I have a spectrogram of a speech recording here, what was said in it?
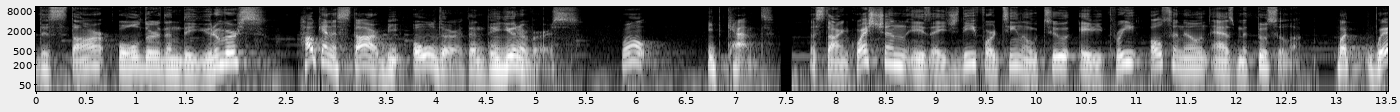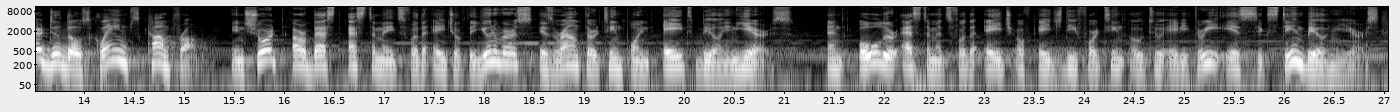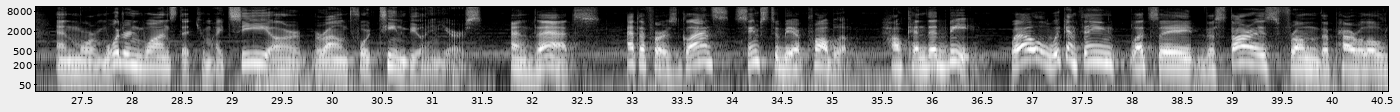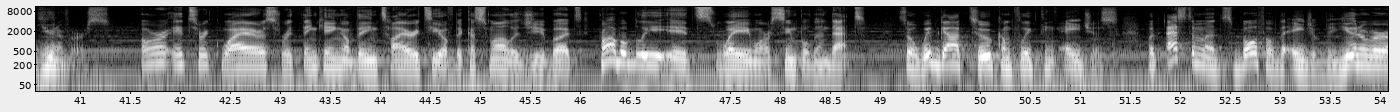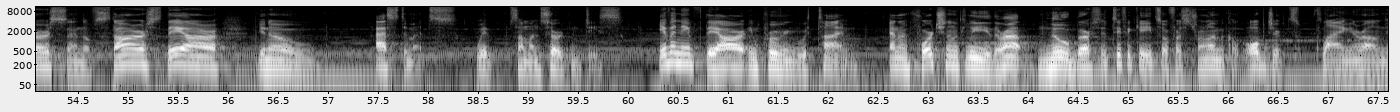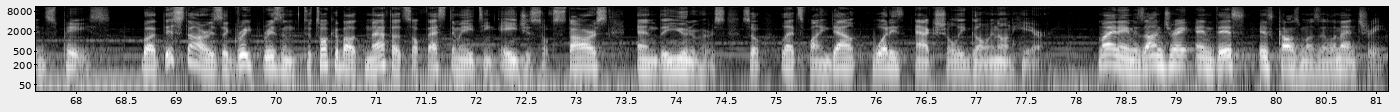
The star older than the universe? How can a star be older than the universe? Well, it can't. The star in question is HD 140283, also known as Methuselah. But where do those claims come from? In short, our best estimates for the age of the universe is around 13.8 billion years. And older estimates for the age of HD 140283 is 16 billion years, and more modern ones that you might see are around 14 billion years. And that, at a first glance, seems to be a problem. How can that be? Well, we can think, let's say, the star is from the parallel universe. Or it requires rethinking of the entirety of the cosmology, but probably it's way more simple than that. So we've got two conflicting ages, but estimates both of the age of the universe and of stars, they are, you know, estimates with some uncertainties, even if they are improving with time. And unfortunately, there are no birth certificates of astronomical objects flying around in space. But this star is a great reason to talk about methods of estimating ages of stars and the universe, so let's find out what is actually going on here. My name is Andre and this is Cosmos Elementary.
